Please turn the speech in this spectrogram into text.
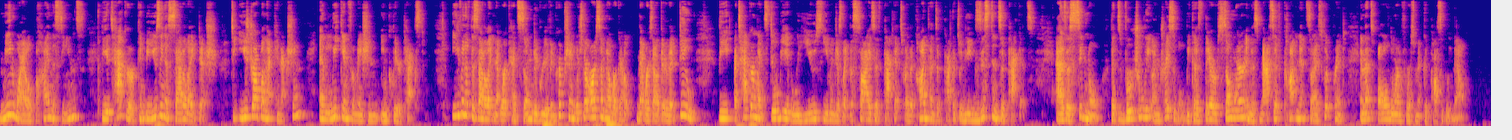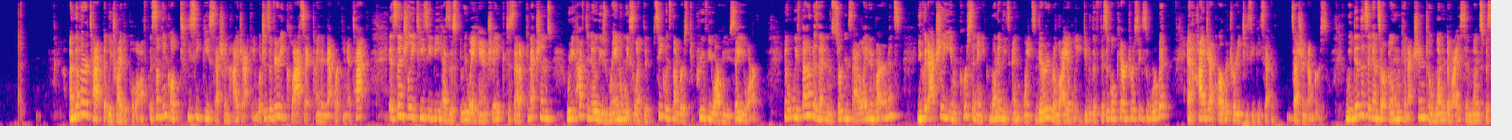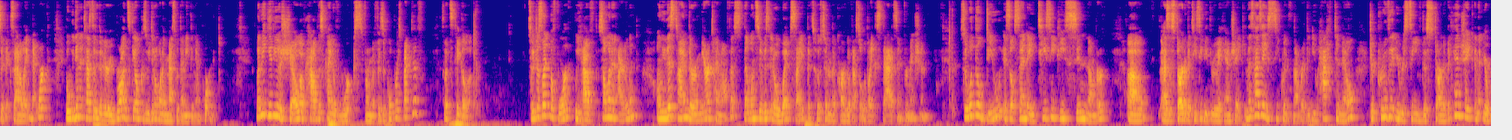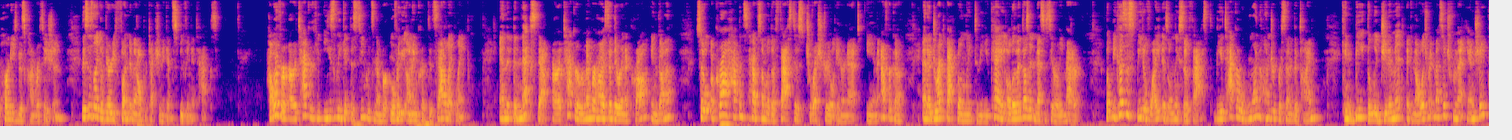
Meanwhile, behind the scenes, the attacker can be using a satellite dish to eavesdrop on that connection and leak information in clear text. Even if the satellite network had some degree of encryption, which there are some network out, networks out there that do, the attacker might still be able to use even just like the size of packets or the content of packets or the existence of packets as a signal that's virtually untraceable because they're somewhere in this massive continent sized footprint, and that's all law enforcement could possibly know. Another attack that we tried to pull off is something called TCP session hijacking, which is a very classic kind of networking attack. Essentially, TCP has this three way handshake to set up connections where you have to know these randomly selected sequence numbers to prove you are who you say you are. And what we found is that in certain satellite environments, you could actually impersonate one of these endpoints very reliably due to the physical characteristics of orbit and hijack arbitrary TCP se session numbers. We did this against our own connection to one device in one specific satellite network, but we didn't test it at a very broad scale because we didn't want to mess with anything important. Let me give you a show of how this kind of works from a physical perspective. So let's take a look. So just like before, we have someone in Ireland, only this time they're a maritime office that wants to visit a website that's hosted on the cargo vessel with like status information. So what they'll do is they'll send a TCP SYN number uh, as a start of a TCP three-way handshake. And this has a sequence number that you have to know to prove that you received the start of the handshake and that you're party to this conversation. This is like a very fundamental protection against spoofing attacks. However, our attacker can easily get the sequence number over the unencrypted satellite link. And at the next step, our attacker, remember how I said they were in Accra in Ghana? So Accra happens to have some of the fastest terrestrial internet in Africa and a direct backbone link to the UK, although that doesn't necessarily matter. But because the speed of light is only so fast, the attacker 100% of the time can beat the legitimate acknowledgement message from that handshake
